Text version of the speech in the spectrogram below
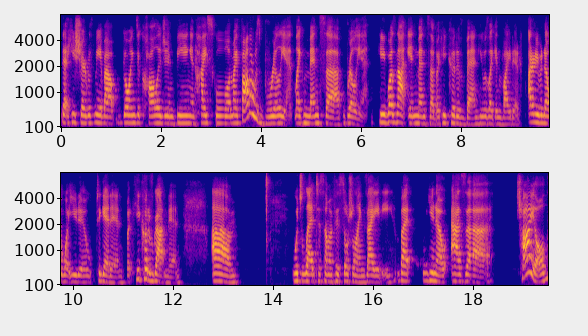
that he shared with me about going to college and being in high school. And my father was brilliant, like Mensa brilliant. He was not in Mensa, but he could have been. He was like invited. I don't even know what you do to get in, but he could have gotten in, um, which led to some of his social anxiety. But, you know, as a child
